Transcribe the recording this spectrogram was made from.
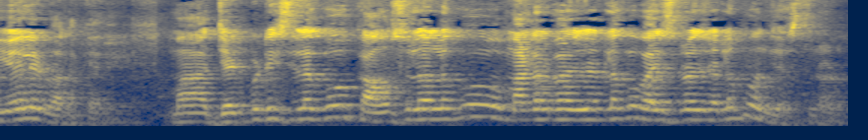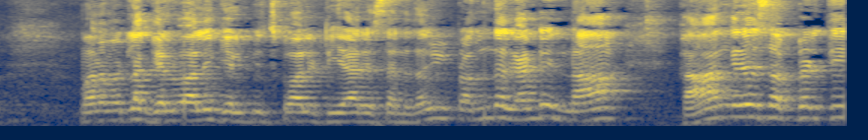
ఇవ్వలేడు వాళ్ళకి మా జడ్పీటీసీలకు కౌన్సిలర్లకు మండల ప్రెసిడెంట్లకు వైస్ ప్రెసిడెంట్లకు ఫోన్ చేస్తున్నాడు. మనం ఎట్లా గెలవాలి గెలిపించుకోవాలి టీఆర్ఎస్ అనేది. ఇప్పుడు అందరికీ అంటే నా కాంగ్రెస్ అభ్యర్థి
